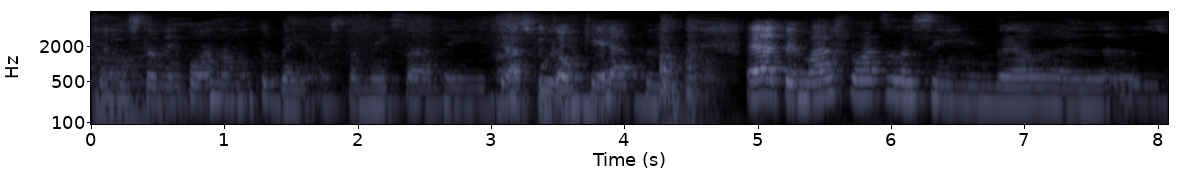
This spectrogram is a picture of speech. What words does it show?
que Ah. elas também posam muito bem, elas também sabem, Ah, elas ficam quietas. É, tem várias fotos assim delas,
